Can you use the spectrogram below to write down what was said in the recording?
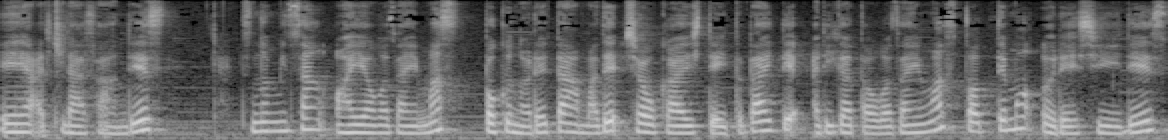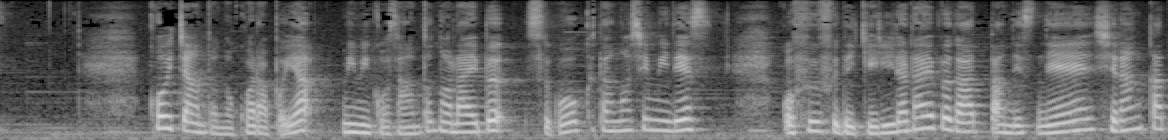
えー、あきらさんです。つのみさんおはようございます。僕のレターまで紹介していただいてありがとうございます。とっても嬉しいです。こいちゃんとのコラボやミミコさんとのライブすごく楽しみです。ご夫婦でゲリラライブがあったんですね。知らんかっ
